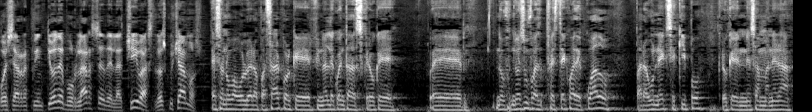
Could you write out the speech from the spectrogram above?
Pues se arrepintió de burlarse de las Chivas. Lo escuchamos. Eso no va a volver a pasar porque al final de cuentas creo que eh, no, no es un festejo adecuado para un ex equipo. Creo que en esa manera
